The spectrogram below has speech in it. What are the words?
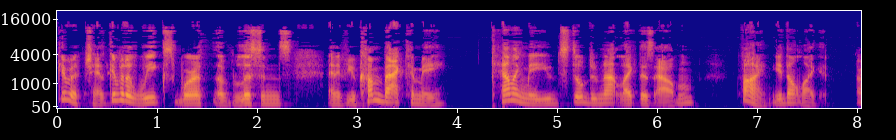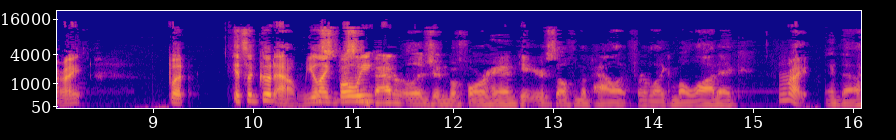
Give it a chance. Give it a week's worth of listens, and if you come back to me telling me you still do not like this album, fine, you don't like it. All right, but it's a good album. You like Listen some Bowie, Bad Religion beforehand. Get yourself in the palette for like melodic right? and uh,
